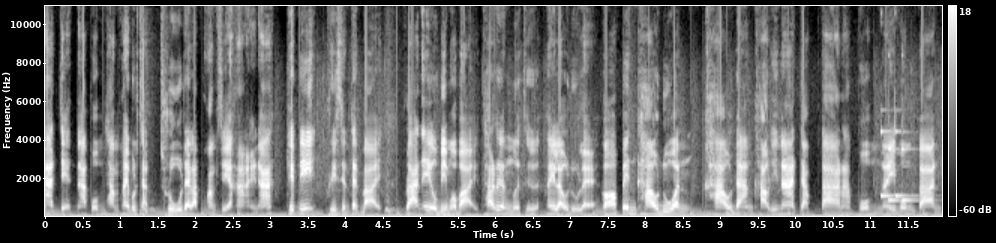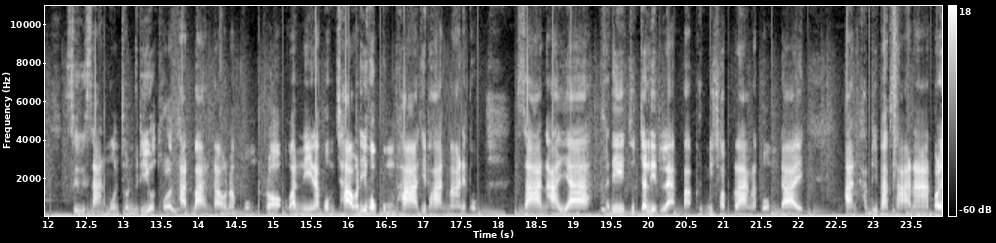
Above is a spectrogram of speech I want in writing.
157 นะผมทำให้บริษัท True ได้รับความเสียหายนะ คลิปนี้ Presented by ร้าน AOB Mobile ถ้าเรื่องมือถือให้เราดูแล ก็เป็นข่าวด่วนข่าวดังข่าวที่น่าจับตานะครับผมในวงการ สื่อสารมวลชนวิทยุโทรทัศน์บ้านเรานะผม เพราะวันนี้นะผมเช้าวันที่ 6 กุมภาที่ผ่านมาเนี่ยผมศาลอาญาคดีทุจริต และประพฤติมิชอบกลางนะผมได้อ่านคำพิพากษานะ กร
